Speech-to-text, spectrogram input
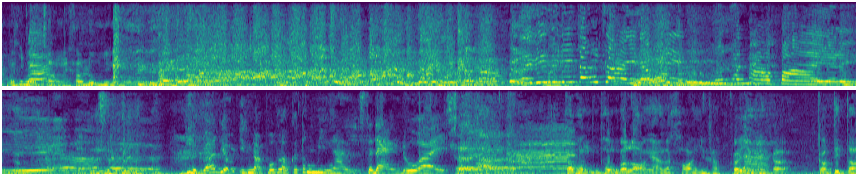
เหมือนคือเปิดนะช่องให้เขาลุมอย่างนี้เฮ้ยพี่ไม่ได้ตั้งใจนะพอดีมุกมันพาไปอะไรอย่างเงี้ยเออเห็นว่าเดี๋ยวอีกหน่อยพวกเราก็ต้องมีงานแสดงด้วยใช่ครับอ่า ก็ผมผมก็รองานละครอยู่ครับ ก็ยังไงก็ก็ติดต่อ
